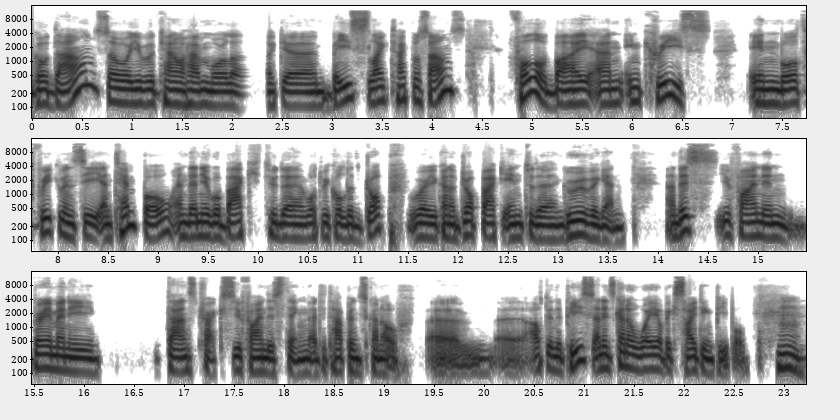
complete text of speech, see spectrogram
go down so you would kind of have more like a bass like type of sounds, followed by an increase in both frequency and tempo and then you go back to the what we call the drop where you kind of drop back into the groove again. And this you find in very many dance tracks. You find this thing that it happens kind of um, uh, out in the piece and it's kind of way of exciting people. Hmm.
